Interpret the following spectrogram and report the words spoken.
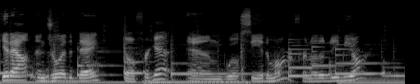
Get out, enjoy the day. Don't forget, and we'll see you tomorrow for another DBR.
